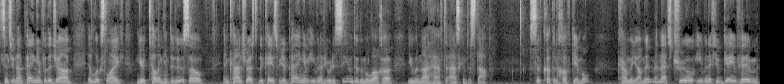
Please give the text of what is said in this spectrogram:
since you're not paying him for the job, it looks like you're telling him to do so. In contrast to the case where you're paying him, even if you were to see him do the malacha, you would not have to ask him to stop. Sivkat and Chaf Gimel, Kamayamim, and that's true even if you gave him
